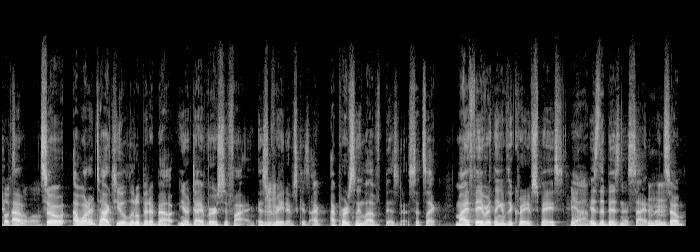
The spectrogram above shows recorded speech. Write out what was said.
Books on Uh, the wall. So I want to talk to you a little bit about you know diversifying as Mm. creatives because I I personally love business. It's like my favorite thing of the creative space Yeah. is the business side of Mm-hmm. it. So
